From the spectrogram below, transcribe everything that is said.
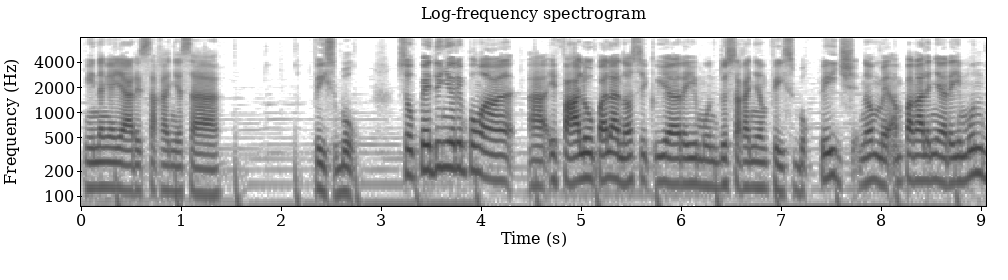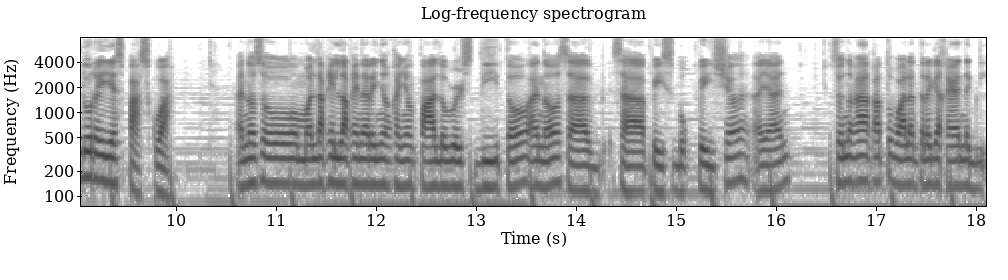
yung nangyayari sa kanya sa Facebook. So pwede niyo rin pong ah, ah, i-follow pala no si Kuya Raimundo sa kanyang Facebook page no. May ang pangalan niya Raimundo Reyes Pascua. Ano so malaki-laki na rin yung kanyang followers dito ano sa sa Facebook page niya. Ayan. So nakakatuwa lang talaga kaya nag,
